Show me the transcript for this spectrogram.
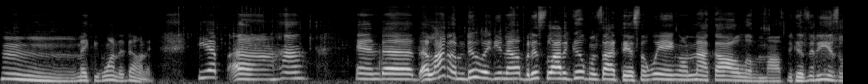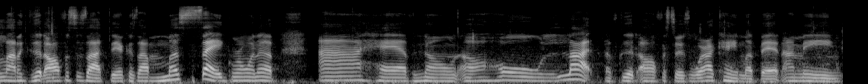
Hmm, make you wonder, don't it? Yep. Uh huh. And uh, a lot of them do it, you know, but it's a lot of good ones out there. So we ain't to knock all of them off because it is a lot of good officers out there. Because I must say, growing up, I have known a whole lot of good officers where I came up at. I mean,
